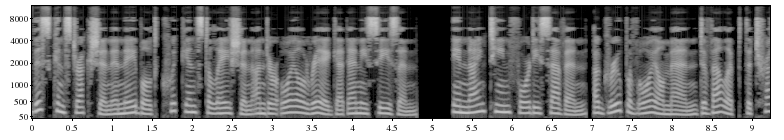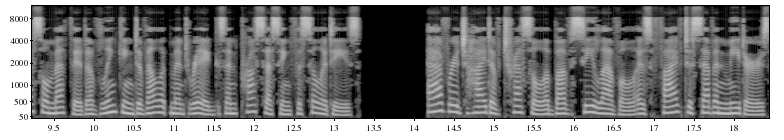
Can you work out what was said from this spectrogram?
This construction enabled quick installation under oil rig at any season. In 1947, a group of oilmen developed the trestle method of linking development rigs and processing facilities. Average height of trestle above sea level is 5 to 7 meters,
